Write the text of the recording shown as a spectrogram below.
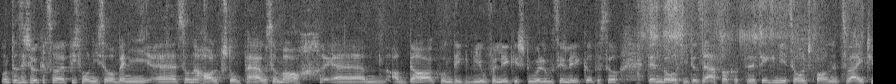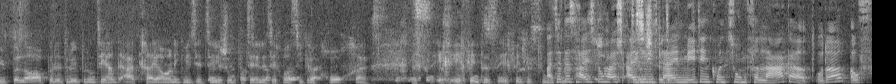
Und das ist wirklich so etwas, wo ich so, wenn ich äh, so eine halbe Stunde Pause mache ähm, am Tag und irgendwie auf einem Liegestuhl rausliege oder so, dann höre ich das einfach. Das ist irgendwie so entspannend. Zwei Typen labern drüber und sie haben auch keine Ahnung, wie es jetzt ist und erzählen sich, was sie gerade kochen. Das, ich ich finde das, find das super. Also das heißt, du hast eigentlich deinen Medienkonsum verlagert, oder? Auf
